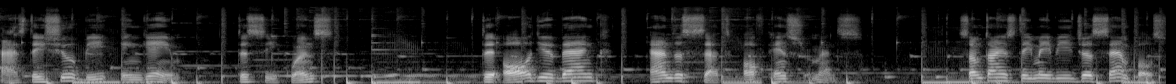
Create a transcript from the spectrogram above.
as they should be in game. The sequence, the audio bank, and the set of instruments. Sometimes they may be just samples.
